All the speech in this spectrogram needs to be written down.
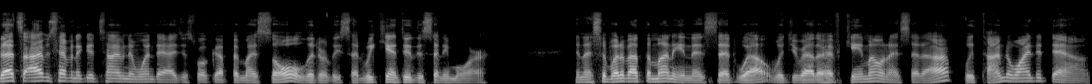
that's I was having a good time, and then one day I just woke up and my soul literally said, "We can't do this anymore." And I said, "What about the money?" And I said, "Well, would you rather have chemo?" And I said, "Ah, with time to wind it down."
